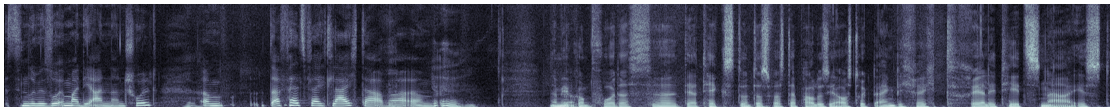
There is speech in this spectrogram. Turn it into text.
sind sowieso immer die anderen schuld. Ähm, da fällt es vielleicht leichter, aber ähm, Na, mir kommt vor, dass äh, der Text und das, was der Paulus hier ausdrückt, eigentlich recht realitätsnah ist.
